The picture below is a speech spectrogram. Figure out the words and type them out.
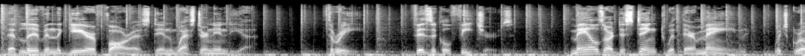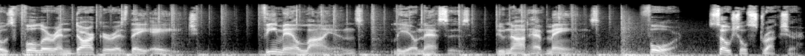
that live in the Gir forest in western India. 3. Physical features. Males are distinct with their mane, which grows fuller and darker as they age. Female lions, lionesses, do not have manes. 4. Social structure.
